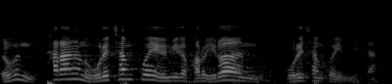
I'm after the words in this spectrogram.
여러분 사랑은 오래 참고의 의미가 바로 이러한 오래 참고입니다.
